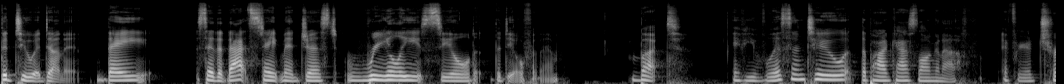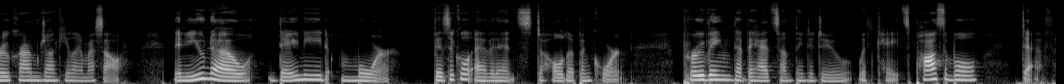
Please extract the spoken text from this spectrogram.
the two had done it. They said that that statement just really sealed the deal for them. But if you've listened to the podcast long enough, if you're a true crime junkie like myself, then you know they need more physical evidence to hold up in court, proving that they had something to do with Kate's possible death.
